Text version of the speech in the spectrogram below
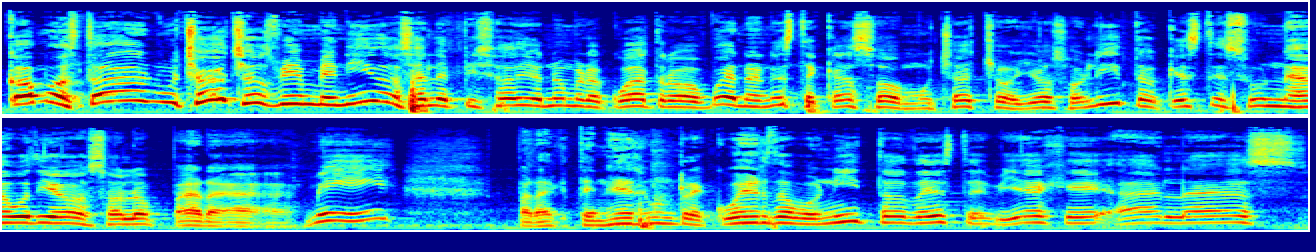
¿Cómo están muchachos? Bienvenidos al episodio número 4. Bueno, en este caso, muchacho, yo solito, que este es un audio solo para mí, para tener un recuerdo bonito de este viaje a las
